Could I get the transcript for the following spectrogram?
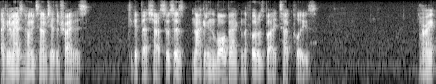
I can imagine how many times you had to try this to get that shot. So it says, not getting the ball back, and the photos by Tuck Plays. Alright.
